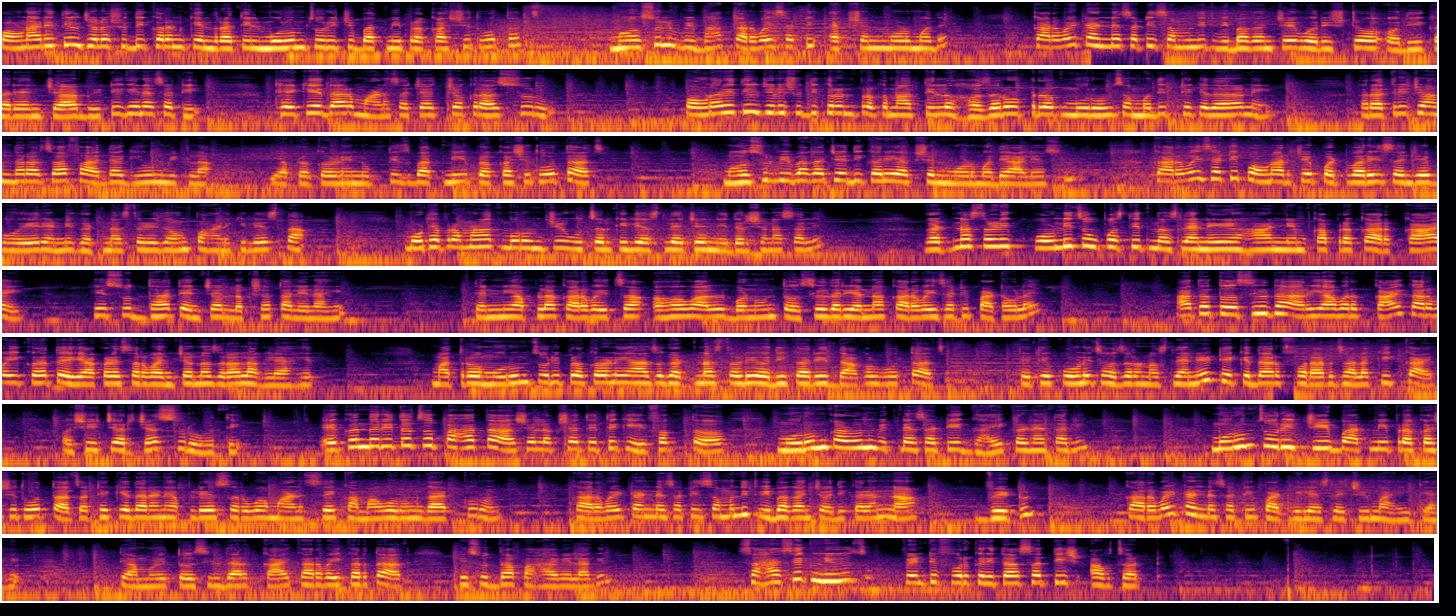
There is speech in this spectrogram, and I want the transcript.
पवणारीतील जलशुद्धीकरण केंद्रातील मुरुम चोरीची बातमी प्रकाशित होताच. महसूल विभाग कारवाईसाठी ॲक्शन मोडमध्ये कारवाई टाळण्यासाठी संबंधित विभागांचे वरिष्ठ अधिकाऱ्यांच्या भेटी घेण्यासाठी ठेकेदार माणसाच्या चक्रात सुरू. पवणारीतील जलशुद्धीकरण प्रकरणातील हजारो ट्रक मुरून संबंधित ठेकेदाराने रात्रीच्या अंधाराचा फायदा घेऊन विकला. या प्रकरणी नुकतीच बातमी प्रकाशित होताच. महसूल विभागाचे अधिकारी ॲक्शन मोडमध्ये आले असून कारवाईसाठी पवनारचे पटवारी संजय भोयर यांनी घटनास्थळी जाऊन पाहणी केली असता मोठ्या प्रमाणात मुरुमची उचल केली असल्याचे निदर्शनास आले. घटनास्थळी कोणीच उपस्थित नसल्याने हा नेमका प्रकार काय हे सुद्धा त्यांच्या लक्षात आले नाही. त्यांनी आपला कारवाईचा अहवाल बनवून तहसीलदार यांना कारवाईसाठी पाठवलाय. आता तहसीलदार यावर काय कारवाई करते याकडे सर्वांच्या नजरा लागल्या आहेत. मात्र मुरुम चोरी प्रकरणी आज घटनास्थळी अधिकारी दाखल होताच तेथे कोणीच हजर नसल्याने ठेकेदार फरार झाला की काय अशी चर्चा सुरू होती. एकंदरीतच पाहता असे लक्षात येते की फक्त मुरुम काढून विकण्यासाठी घाई करण्यात आली. मुरुम चोरीची बातमी प्रकाशित होताच ठेकेदाराने आपले सर्व माणसे कामावरून गायब करून कारवाई टाळण्यासाठी संबंधित विभागांच्या अधिकाऱ्यांना भेटून कारवाई टाळण्यासाठी पाठविली असल्याची माहिती आहे. त्यामुळे तहसीलदार काय कारवाई करतात हे सुद्धा पाहावे लागेल. साहसिक न्यूज ट्वेंटी फोरकरिता सतीश आवचट.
